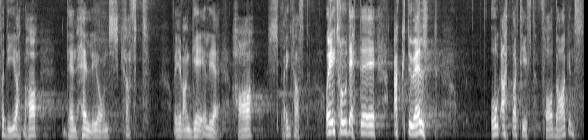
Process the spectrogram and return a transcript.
Fordi at vi har Den hellige ånds kraft. Og evangeliet har sprengkraft. Og jeg tror dette er aktuelt og attraktivt for dagens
